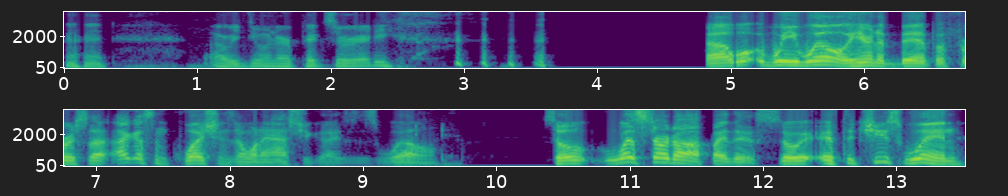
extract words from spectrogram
Are we doing our picks already? uh, we will here in a bit, but first, uh, I got some questions I want to ask you guys as well. So let's start off by this. So if the Chiefs win,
